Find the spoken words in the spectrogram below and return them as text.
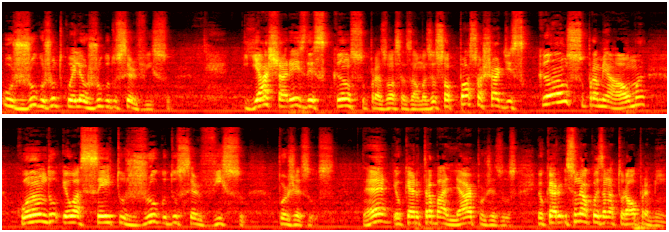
o jugo junto com ele, é o jugo do serviço. E achareis descanso para as vossas almas. Eu só posso achar descanso para minha alma quando eu aceito o jugo do serviço por Jesus. Né? Eu quero trabalhar por Jesus. Eu quero. Isso não é uma coisa natural para mim.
